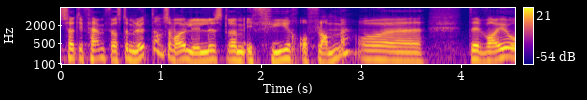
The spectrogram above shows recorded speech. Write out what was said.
75 første minuttene så var jo Lillestrøm i fyr og flamme. Og eh, det var jo,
